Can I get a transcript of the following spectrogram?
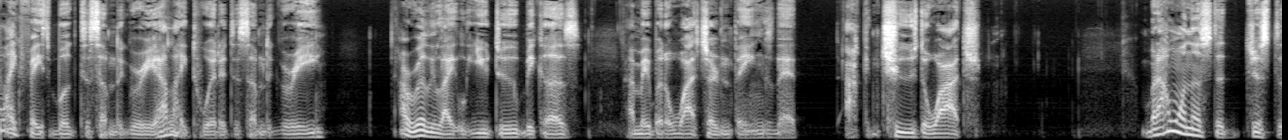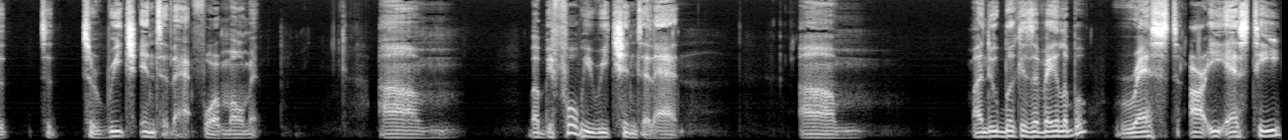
like Facebook to some degree, I like Twitter to some degree. I really like YouTube because I'm able to watch certain things that I can choose to watch. But I want us to just to to to reach into that for a moment. Um but before we reach into that, um my new book is available, Rest R E S T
